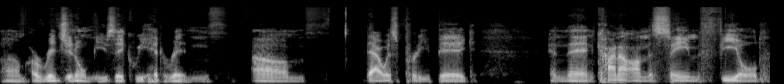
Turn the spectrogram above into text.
um, original music we had written um, that was pretty big. And then kind of on the same field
